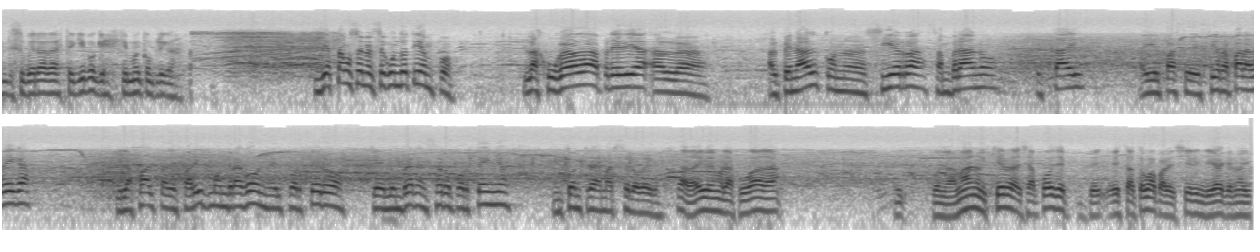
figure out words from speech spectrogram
de superar a este equipo que, que es muy complicado. Y ya estamos en el segundo tiempo. La jugada previa al, eh, al penal con eh, Sierra, Zambrano, está ahí. El pase de Sierra para Vega. Y la falta de Farid Mondragón, el portero que deslumbrara en Cerro Porteño, en contra de Marcelo Vega. Claro, ahí vemos la jugada. Con la mano izquierda se apoya, esta toma pareciera indicar que no, hay,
